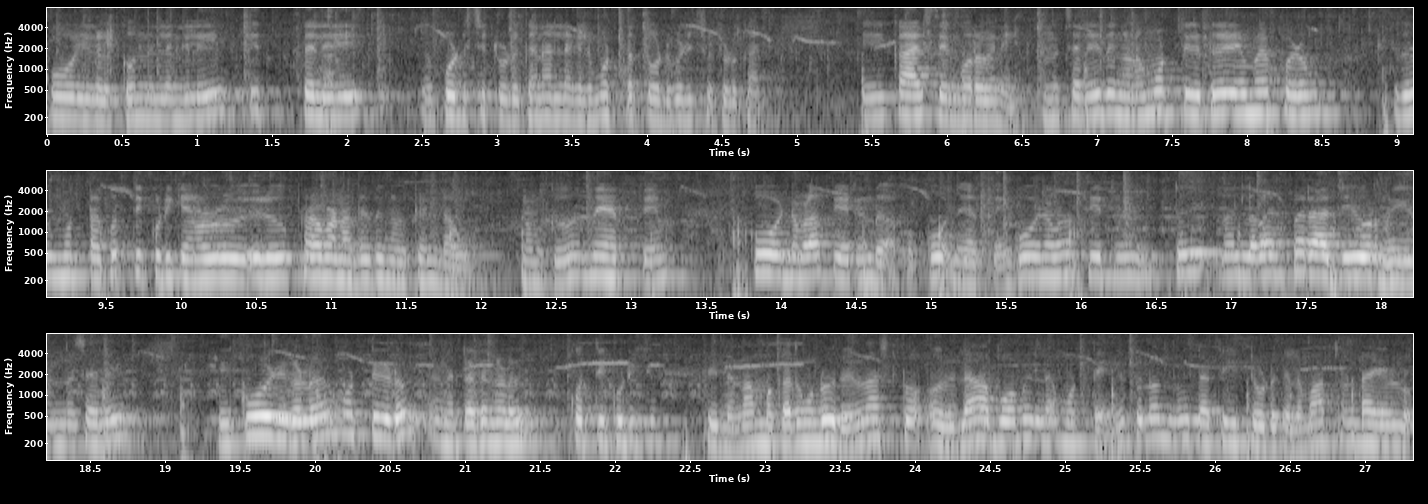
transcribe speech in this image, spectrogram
കോഴികൾക്കൊന്നില്ലെങ്കിൽ ഇത്തൽ പൊടിച്ചിട്ട് കൊടുക്കാൻ അല്ലെങ്കിൽ മുട്ടത്തോട് പിടിച്ചിട്ട് കൊടുക്കാൻ. ഈ കാൽസ്യം കുറവിനെ. എന്ന് വെച്ചാൽ ഇതുങ്ങൾ മുട്ടയിട്ട് കഴിയുമ്പോൾ എപ്പോഴും ഇത് മുട്ട കൊത്തി കുടിക്കാനുള്ള ഒരു പ്രവണത ഇതുങ്ങൾക്ക് ഉണ്ടാവും. നമുക്ക് നേരത്തെയും കോഴിനെ വളർത്തിയിട്ടുണ്ട് അപ്പോൾ നേരത്തെയും കോഴിനെ വളർത്തിയിട്ടിട്ട് നല്ല പരാജയം പറഞ്ഞു എന്ന് വെച്ചാൽ ഈ കോഴികൾ മുട്ടയിടും എന്നിട്ട് അതുങ്ങൾ കൊത്തി കുടിക്കും. പിന്നെ നമുക്കതുകൊണ്ട് ഒരു നഷ്ടവും ഒരു ലാഭവുമില്ല മുട്ടയും കിട്ടലൊന്നുമില്ല തീറ്റ കൊടുക്കൽ മാത്രം ഉണ്ടായുള്ളൂ.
